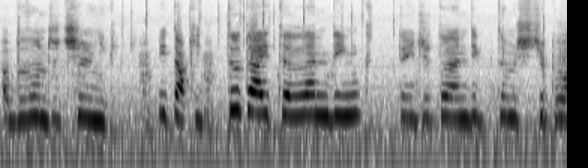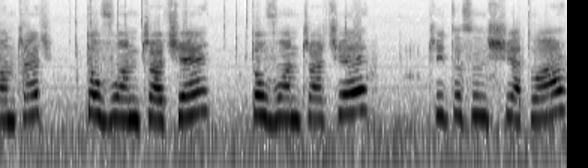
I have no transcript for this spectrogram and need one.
aby włączyć silnik. I tak, i tutaj ten landing, to idzie to landing, to musicie połączać. To włączacie, to włączacie, czyli to są światła.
